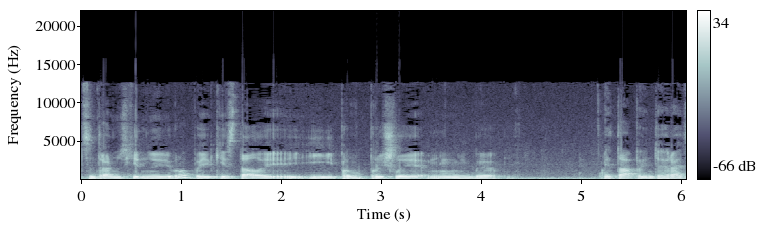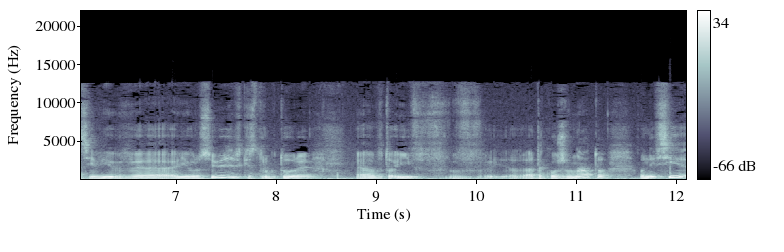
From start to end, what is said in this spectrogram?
Центрально-Східної Європи, які стали і пройшли якби, етапи інтеграції в євросоюзівські структури, в і а також в НАТО, вони всі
